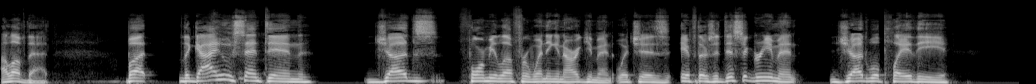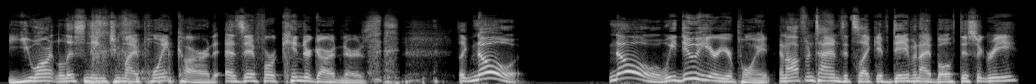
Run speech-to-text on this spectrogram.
I love that. But the guy who sent in Judd's formula for winning an argument, which is if there's a disagreement, Judd will play the you aren't listening to my point card as if we're kindergartners. It's like, no, no, we do hear your point. And oftentimes it's like if Dave and I both disagree,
